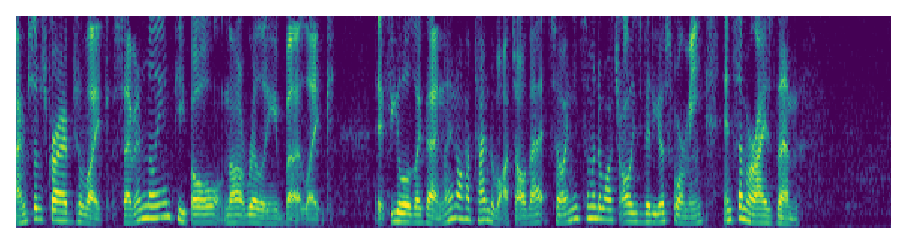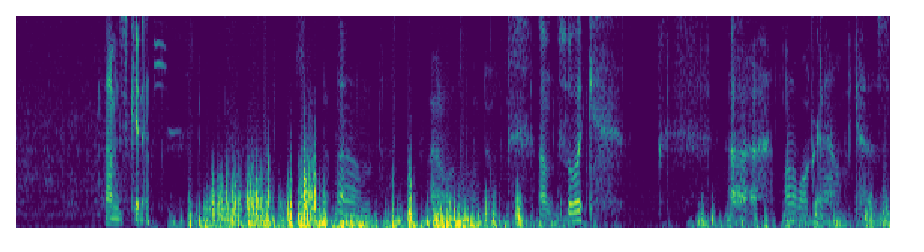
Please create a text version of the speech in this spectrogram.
I'm subscribed to like 7 million people. Not really, but like, it feels like that. And I don't have time to watch all that. So I need someone to watch all these videos for me and summarize them. I'm just kidding. So, um, I don't know what I'm doing. Um, so like, uh, on a walk right now because,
